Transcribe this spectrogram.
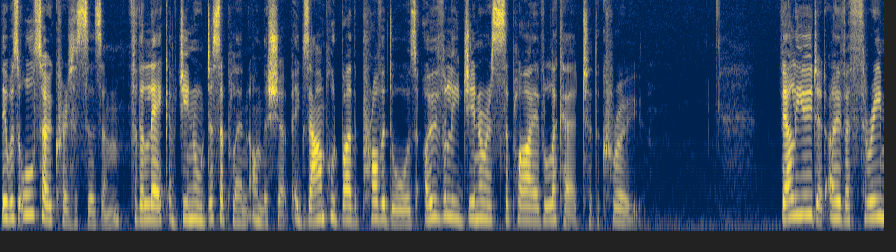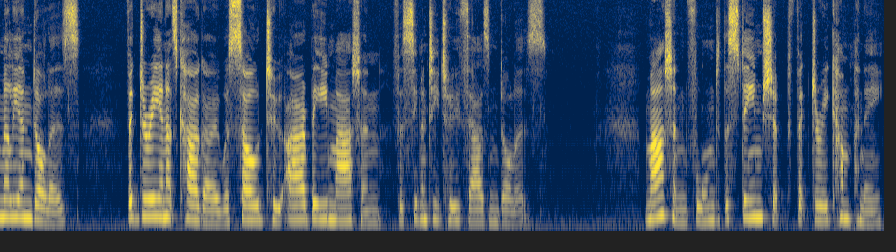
There was also criticism for the lack of general discipline on the ship, exampled by the providore's overly generous supply of liquor to the crew. Valued at over $3 million, Victory and its cargo was sold to R.B. Martin for $72,000. Martin formed the Steamship Victory Company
